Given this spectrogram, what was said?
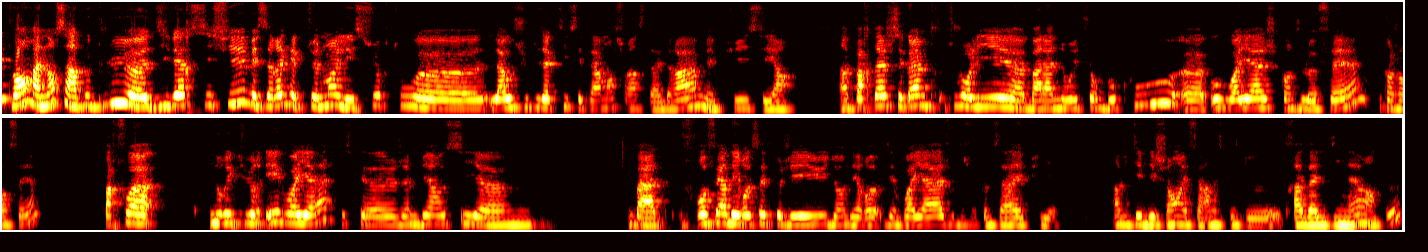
dépend. Maintenant, c'est un peu plus euh, diversifié, mais c'est vrai qu'actuellement, il est surtout euh, là où je suis plus active, c'est clairement sur Instagram. Et puis, c'est un, partage, c'est quand même toujours lié bah, à la nourriture beaucoup, au voyage quand je le fais, quand j'en fais. Parfois, nourriture et voyage, puisque j'aime bien aussi bah, refaire des recettes que j'ai eues dans des, des, voyages ou des choses comme ça, et puis inviter des gens et faire un espèce de travel dinner un peu.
